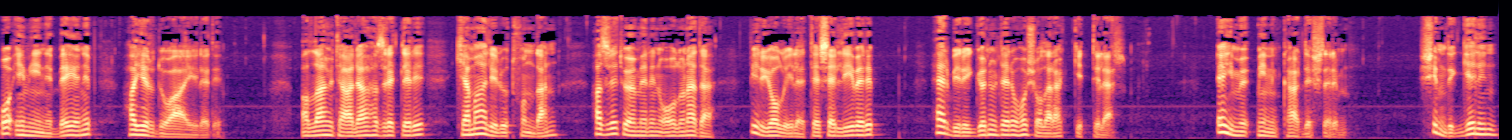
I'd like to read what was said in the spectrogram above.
O emini beğenip hayır dua eyledi. Allahü Teala Hazretleri kemali lütfundan Hazret Ömer'in oğluna da bir yol ile teselli verip her biri gönülleri hoş olarak gittiler. Ey mümin kardeşlerim! Şimdi gelin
